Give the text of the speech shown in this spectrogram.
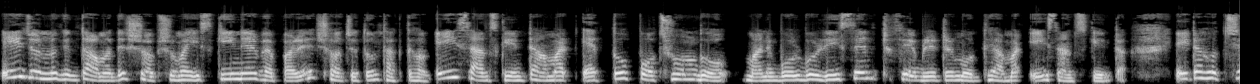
এই জন্য কিন্তু আমাদের সবসময় স্কিনের ব্যাপারে সচেতন থাকতে হবে। এই সানস্ক্রিনটা আমার এত পছন্দ মানে বলব রিসেন্ট ফেভারিটের মধ্যে আমার এই সানস্ক্রিনটা এটা হচ্ছে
